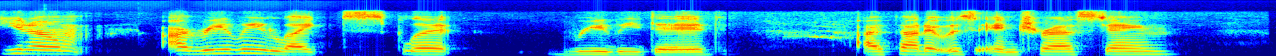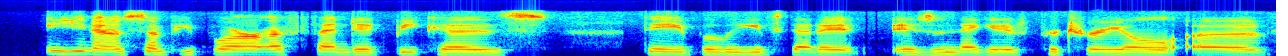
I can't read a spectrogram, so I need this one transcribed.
you know, I really liked Split, really did. I thought it was interesting. you know, some people are offended because they believe that it is a negative portrayal of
